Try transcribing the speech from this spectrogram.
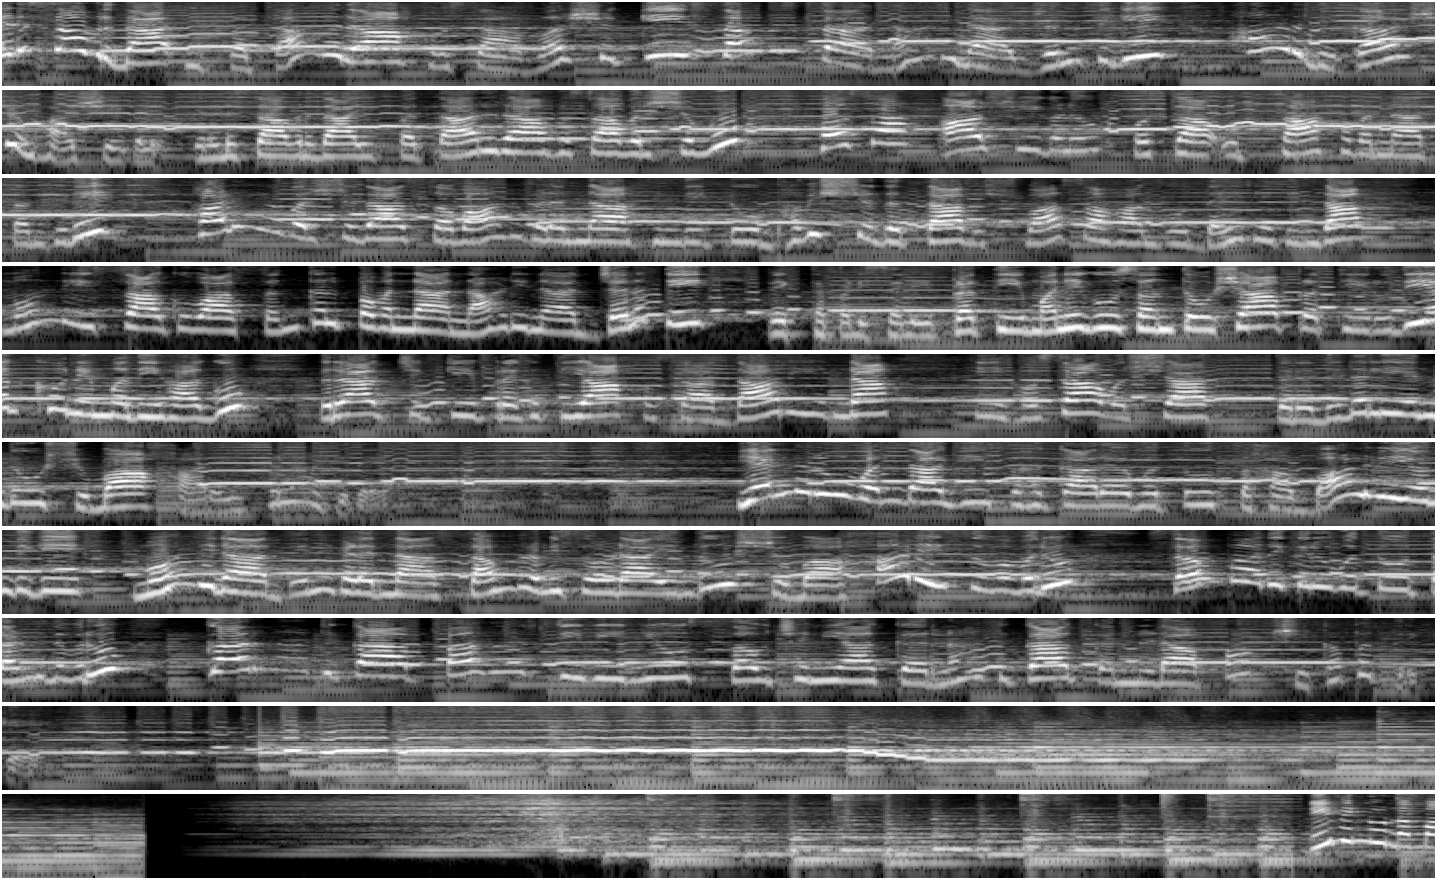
ಇಪ್ಪತ್ತಾರರ ಹೊಸ ವರ್ಷಕ್ಕೆ ಸಮಸ್ತ ನಾಡಿನ ಜನತೆಗೆ ಹಾರ್ದಿಕ ಶುಭಾಶಯಗಳು. ಎರಡ್ ಸಾವಿರದ ಇಪ್ಪತ್ತಾರರ ಹೊಸ ವರ್ಷವು ಹೊಸ ಆಶಯಗಳು, ಹೊಸ ಉತ್ಸಾಹವನ್ನ ತಂದಿದೆ. ಹಳೆಯ ವರ್ಷದ ಸವಾಲುಗಳನ್ನ ಹಿಂದಿಟ್ಟು ಭವಿಷ್ಯದತ್ತ ವಿಶ್ವಾಸ ಹಾಗೂ ಧೈರ್ಯದಿಂದ ಮುಂದೆ ಸಾಗುವ ಸಂಕಲ್ಪವನ್ನ ನಾಡಿನ ಜನತೆ ವ್ಯಕ್ತಪಡಿಸಲಿ. ಪ್ರತಿ ಮನೆಗೂ ಸಂತೋಷ, ಪ್ರತಿ ಹೃದಯಕ್ಕೂ ನೆಮ್ಮದಿ ಹಾಗೂ ರಾಜ್ಯಕ್ಕೆ ಪ್ರಗತಿಯ ಹೊಸ ದಾರಿಯನ್ನ ಈ ಹೊಸ ವರ್ಷ ತೆರೆದಿಡಲಿ ಎಂದು ಶುಭ ಹಾರೈಸಲಾಗಿದೆ. ಎಲ್ಲರೂ ಒಂದಾಗಿ ಸಹಕಾರ ಮತ್ತು ಸಹಬಾಳ್ವೆಯೊಂದಿಗೆ ಮುಂದಿನ ದಿನಗಳನ್ನ ಸಂಭ್ರಮಿಸೋಣ ಎಂದು ಶುಭ ಹಾರೈಸುವವರು, ಸಂಪಾದಕರು ಮತ್ತು ತಂಡದವರು ಕರ್ನಾಟಕ ಪವರ್ ಟಿವಿ ನ್ಯೂಸ್ ಸೌಜನ್ಯ ಕರ್ನಾಟಕ ಕನ್ನಡ ಪಾಕ್ಷಿಕ ಪತ್ರಿಕೆ.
